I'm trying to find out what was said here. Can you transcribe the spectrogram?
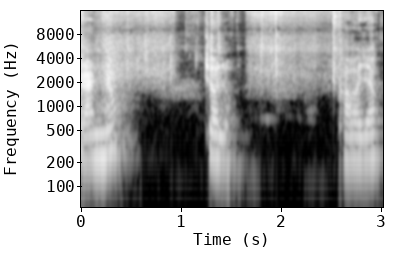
রান্না। চলো খাওয়া যাক।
